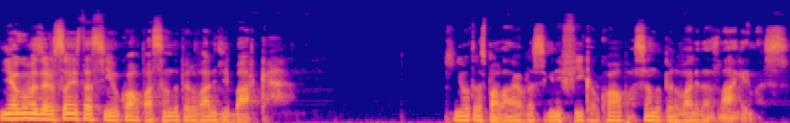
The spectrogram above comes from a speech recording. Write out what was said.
em algumas versões está assim, o qual passando pelo vale de Baca. Que em outras palavras significa o qual passando pelo vale das lágrimas.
